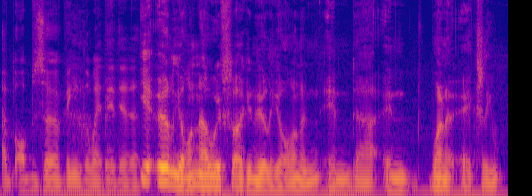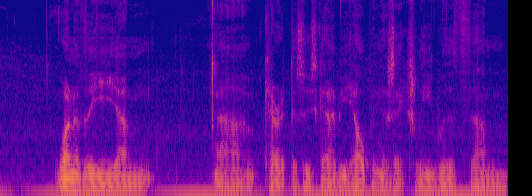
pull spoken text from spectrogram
observing the way they did it? Yeah, early on. No, we've spoken early on, and and uh, and one of- actually one of the um, uh, characters who's going to be helping us actually with um,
